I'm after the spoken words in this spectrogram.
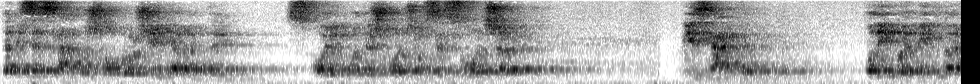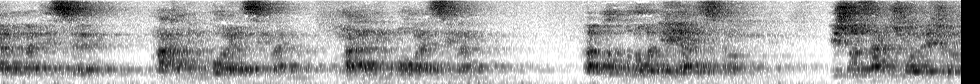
da bi se znalo što proživljavate, s kojom poteškoćom se suočavate. Vi znate koliko je bitno radovati se malim koracima, malim pomacima, a potpuno vam je jasno i što znači u određenom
